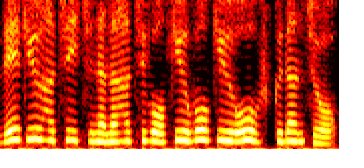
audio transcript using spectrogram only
0981785959副団長。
